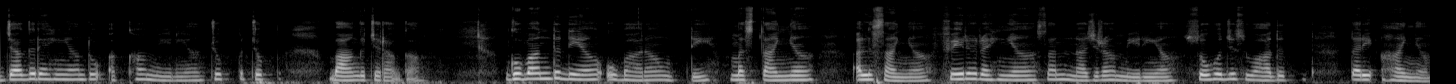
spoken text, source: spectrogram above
ਜਗ ਰਹੀਆਂ ਦੋ ਅੱਖਾਂ ਮੇਰੀਆਂ ਚੁੱਪ ਚੁੱਪ ਬਾਂਗ ਚਰਾਗਾ। ਗੁਬੰਦ ਦਿਆਂ ਉਬਾਰਾਂ ਉੱਤੇ ਮਸਤਾਈਆਂ ਅਲਸਾਈਆਂ, ਫਿਰ ਰਹੀਆਂ ਸਨ ਨਜ਼ਰਾਂ ਮੇਰੀਆਂ, ਸੋਹਜ ਸੁਆਦ ਤਰੇ ਹਾਈਆਂ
